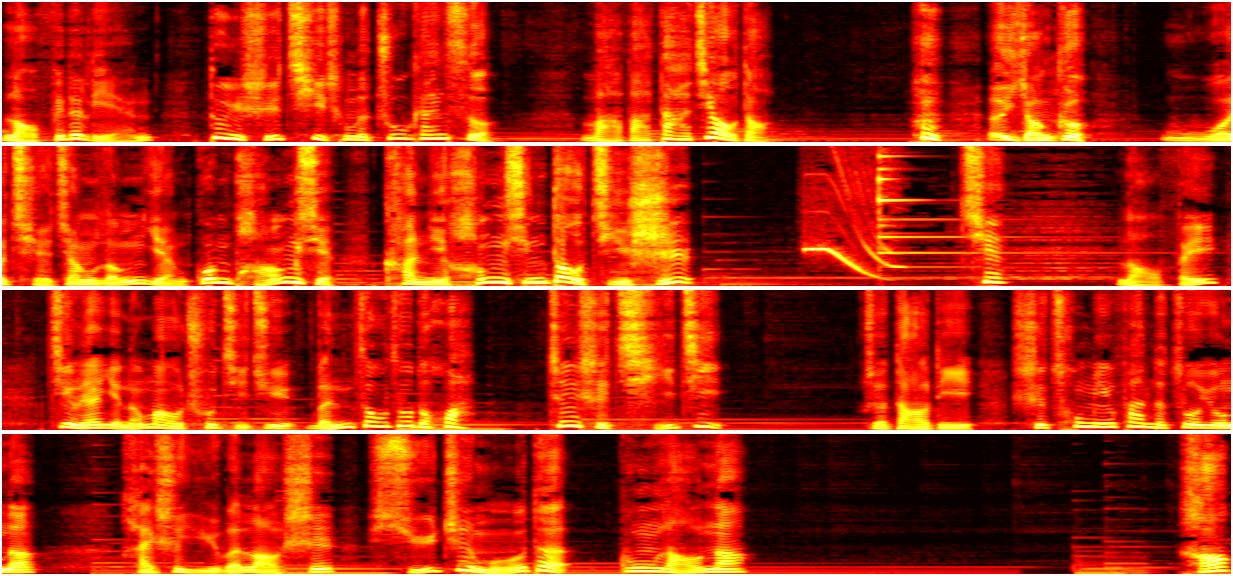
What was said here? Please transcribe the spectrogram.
老肥的脸顿时气成了猪肝色，哇哇大叫道：“哼，杨哥，我且将冷眼观螃蟹，看你横行到几时！”切，老肥竟然也能冒出几句文绉绉的话。真是奇迹，这到底是聪明饭的作用呢，还是语文老师徐志摩的功劳呢？好，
